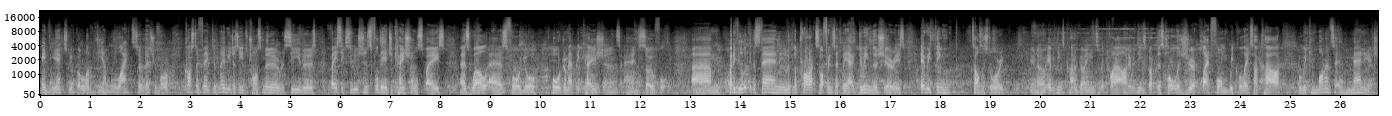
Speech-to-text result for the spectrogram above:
NVX, we've got a lot of DM Lite, so that's your more cost effective. Maybe you just need a transmitter, receivers, basic solutions for the educational space, as well as for your boardroom applications and so forth. Um, but if you look at the stand and you look at the products offerings that we are doing this year, is everything tells a story. You know, everything's kind of going into the cloud. Everything's got this whole Azure platform we call XiO Cloud, where we can monitor and manage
